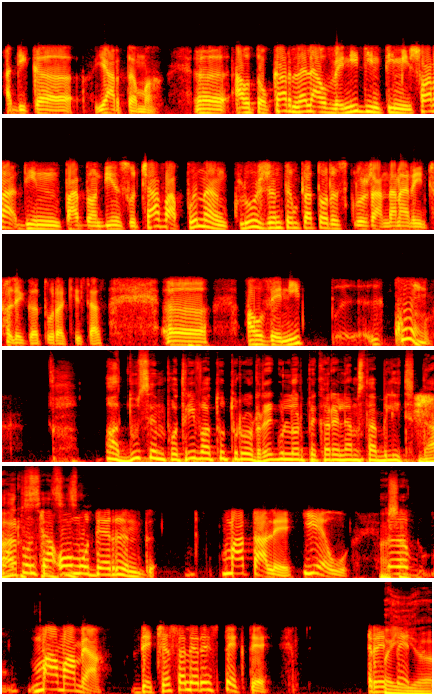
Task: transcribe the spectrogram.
adică, iartă-mă, uh, autocarele alea au venit din Timișoara, din, pardon, din Suceava până în Cluj, întâmplător în Clujan, dar n-are nicio legătură chestia asta. Uh, au venit, uh, cum? Aduse împotriva tuturor regulilor pe care le-am stabilit. și Dar atunci să zic- omul de rând, matale, eu, Așa. uh, mama mea, de ce să le respecte? Repet, Păi, uh,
